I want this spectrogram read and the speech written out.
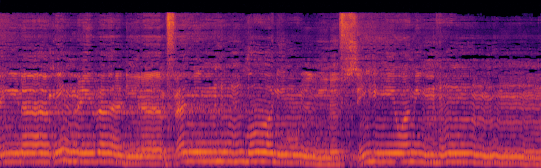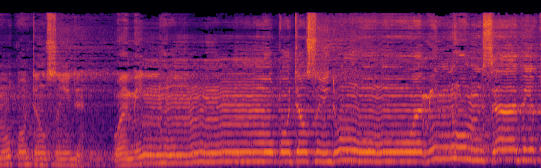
اصطفينا من عبادنا فمنهم ظالم لنفسه ومنهم مقتصد ومنهم مقتصد ومنهم سابق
